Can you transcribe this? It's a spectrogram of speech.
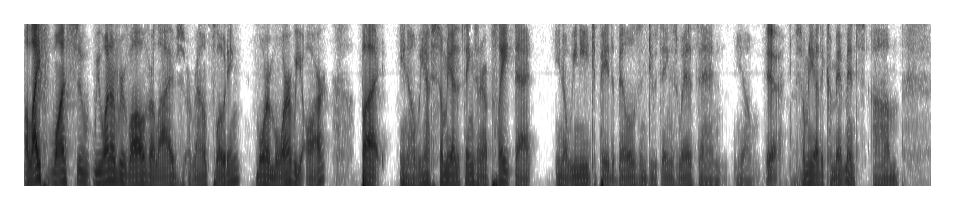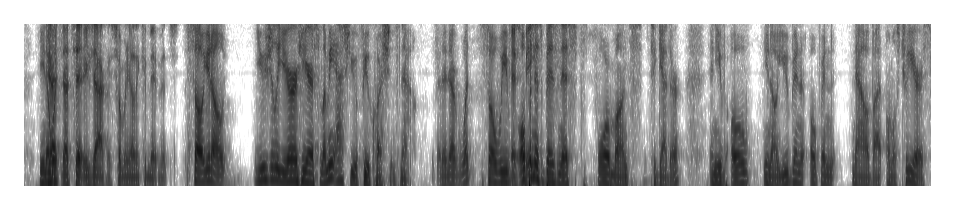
a life wants to, we want to revolve our lives around floating more and more. We are. But, you know, we have so many other things on our plate that, you know, we need to pay the bills and do things with and, you know, Yeah. so many other commitments. Um, you know That- that's it. Exactly. So many other commitments. So you know, usually you're here. So let me ask you a few questions now. And What? So we've It's opened me. this business four months together, and you've oh, you know, you've been open now about almost two years.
